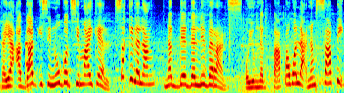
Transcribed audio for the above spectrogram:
Kaya agad isinugod si Michael sa kilalang nagde-deliverance o yung nagpapawala ng sapi.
